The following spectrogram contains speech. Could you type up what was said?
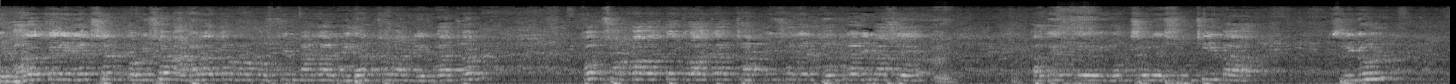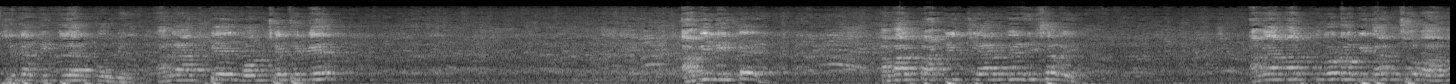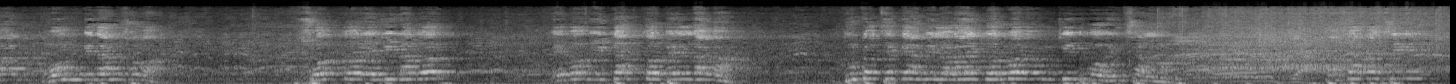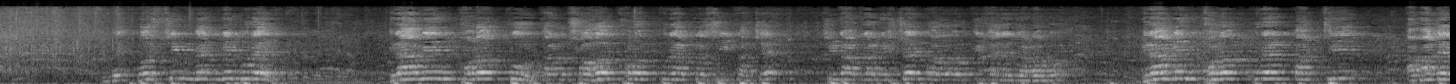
যে ভারতের election commission আঠারোতম পশ্চিমবাংলার বিধানসভা নির্বাচন। খুব সম্ভবত দু হাজার ছাব্বিশ সালের ফেব্রুয়ারি মাসে তাদের যে ইলেকশনের সূচি বা শিডিউল, সেটা ডিক্লেয়ার করবে। আমি আজকে মঞ্চে থেকে আমি নিজে আমার পার্টির চেয়ারম্যান হিসাবে আমি আমার পুরনো আমার হোম বিধানসভা। সত্তর এবিনগর এবং একাত্তর বেলডাঙ্গা। দুটো থেকে আমি লড়াই করব এবং জিতবো ইনশাল্লাহ পাশাপাশি পশ্চিম মেদিনীপুরের গ্রামীণ খড়গপুর, কারণ শহর খড়গপুরে একটা সিট আছে, সেটা আমরা নিশ্চয়ই পরবর্তীকালে জানাব। গ্রামীণ খড়গপুরের প্রার্থী আমাদের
